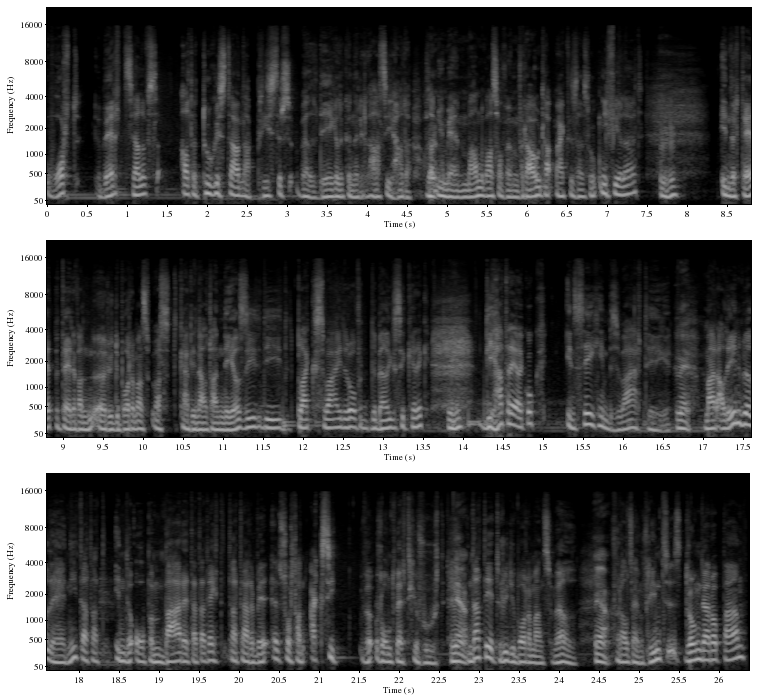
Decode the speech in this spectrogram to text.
wordt, werd zelfs altijd toegestaan dat priesters wel degelijk een relatie hadden. Of dat nu met een man was of een vrouw, dat maakte zelfs ook niet veel uit. In der tijd, de tijden van eh, Ruud de Borremans, was het kardinaal Daneels die, die de plak zwaaide over de Belgische kerk. Die had er eigenlijk ook in C geen bezwaar tegen. Nee. Maar alleen wilde hij niet dat dat in de openbaarheid, dat, dat, echt, dat daar een soort van actie rond werd gevoerd. Ja. En dat deed Rudy Borremans wel. Ja. Vooral zijn vriend drong daarop aan.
